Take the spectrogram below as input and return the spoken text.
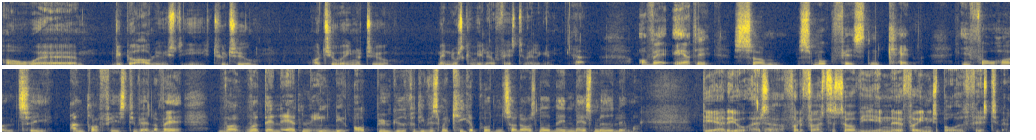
Og øh, vi blev aflyst i 2020 og 2021, men nu skal vi lave festival igen. Ja. Og hvad er det, som Smukfesten kan i forhold til andre festivaler? Hvad, hvordan er den egentlig opbygget? Fordi hvis man kigger på den, så er der også noget med en masse medlemmer. Det er det jo. Altså, for det første så er vi en uh, foreningsbordet festival.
